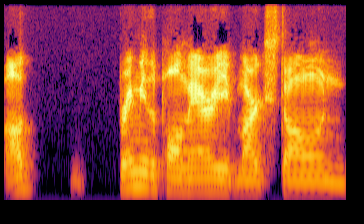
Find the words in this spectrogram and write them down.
I'll bring me the Palmieri, Mark Stone,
